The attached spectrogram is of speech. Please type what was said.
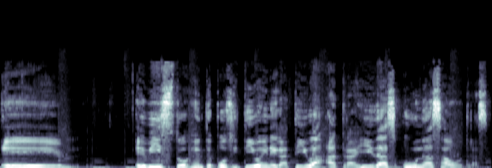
eh, he visto gente positiva y negativa atraídas unas a otras.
